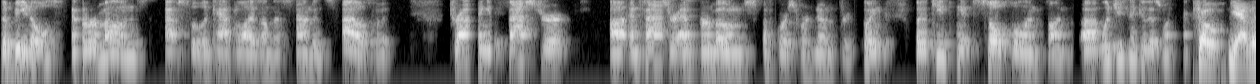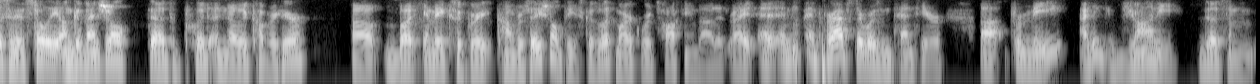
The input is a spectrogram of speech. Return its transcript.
the Beatles and the Ramones, absolutely capitalize on the sound and styles of it, driving it faster uh, and faster, as the Ramones, of course, were known for doing, but keeping it soulful and fun. Uh, what do you think of this one? So, yeah, listen, it's totally unconventional to, to put another cover here. Uh, but it makes a great conversational piece because, like Mark, we're talking about it, right? And, and, and perhaps there was intent here. Uh, for me, I think Johnny does some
